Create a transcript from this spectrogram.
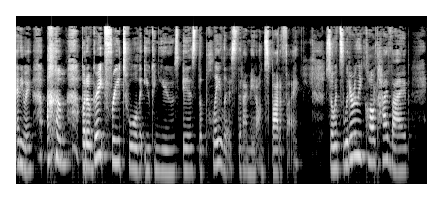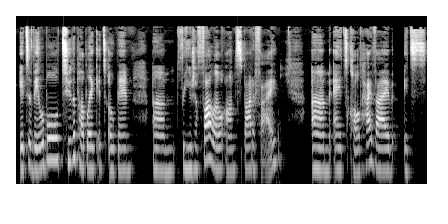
Anyway, um, but a great free tool that you can use is the playlist that I made on Spotify. So it's literally called High Vibe. It's available to the public. It's open um, for you to follow on Spotify. Um, and it's called High Vibe. It's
